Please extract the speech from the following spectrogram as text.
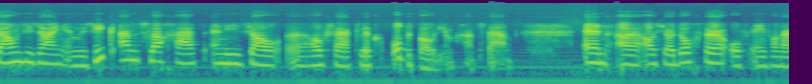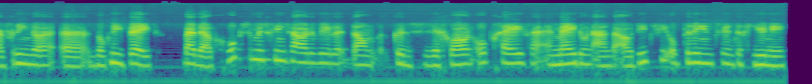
sounddesign en muziek aan de slag gaat. En die zal hoofdzakelijk op het podium gaan staan. En als jouw dochter of een van haar vrienden nog niet weet bij welke groep ze misschien zouden willen, dan kunnen ze zich gewoon opgeven en meedoen aan de auditie op 23 juni.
